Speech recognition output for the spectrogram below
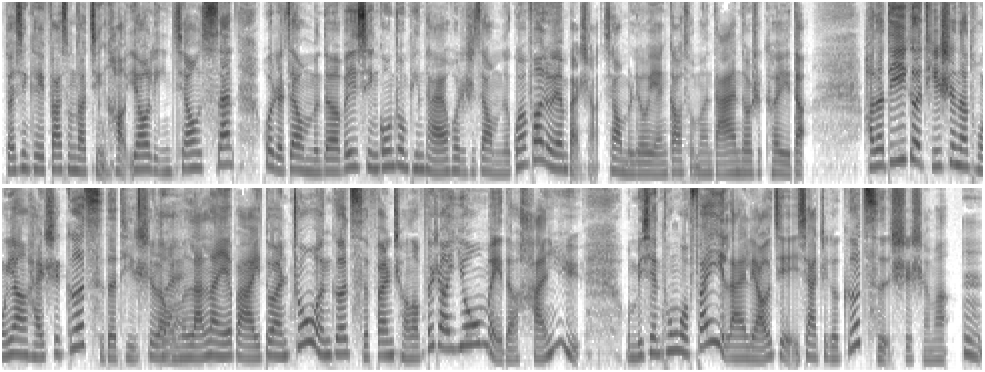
短信可以发送到井号幺零幺三，或者在我们的微信公众平台，或者是在我们的官方留言板上向我们留言，告诉我们答案都是可以的。好的，第一个提示呢，同样还是歌词的提示了。我们兰兰也把一段中文歌词翻成了非常优美的韩语。我们先通过翻译来了解一下这个歌词是什么。嗯，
